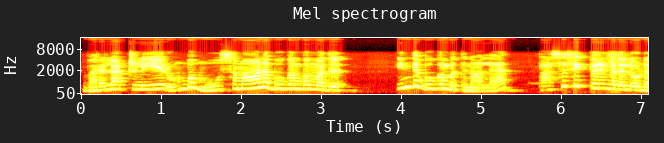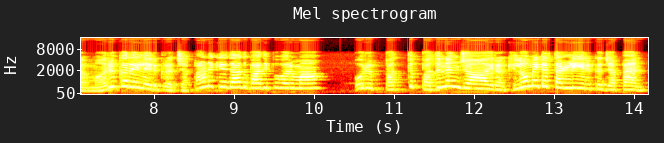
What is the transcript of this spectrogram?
வரலாற்றிலேயே ரொம்ப மோசமான பூகம்பம் அது. இந்த பூகம்பத்தினால பசிபிக் பெருங்கடலோட மறுகரையில இருக்கிற ஜப்பானுக்கு ஏதாவது பாதிப்பு வருமா? ஒரு பத்து பதினஞ்சாயிரம் கிலோமீட்டர் தள்ளி இருக்கு ஜப்பான்.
